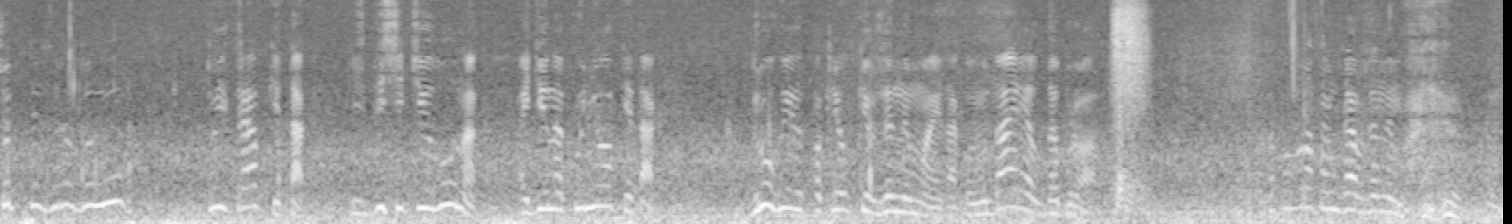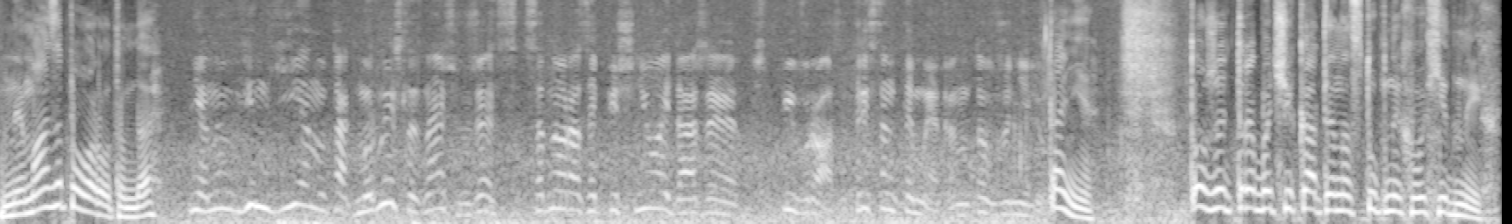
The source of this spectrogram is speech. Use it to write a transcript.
щоб ти зрозумів, той травки так, із 10 лунок, один окуньок і так. Другої покльовки вже немає. Так, він ударив, добрав. За поворотом да, вже немає. Нема за поворотом, да? Ні, ну він є, ну так, ми вийшли, знаєш, вже з- одного разу пішньою, навіть в півраза, 3 сантиметри, ну то вже не люблю. Та ні. Тож треба чекати наступних вихідних.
